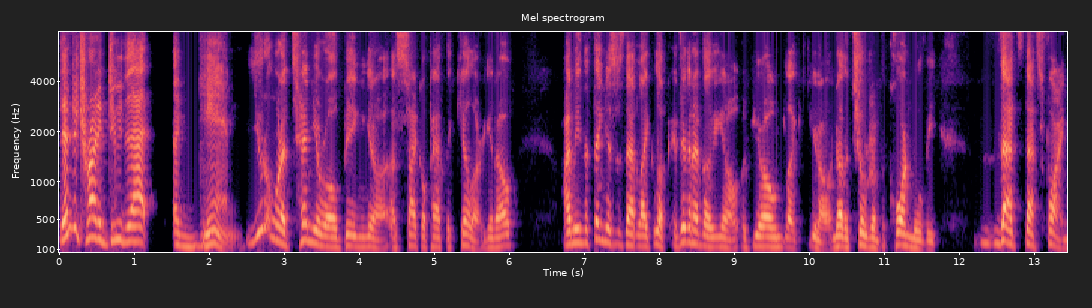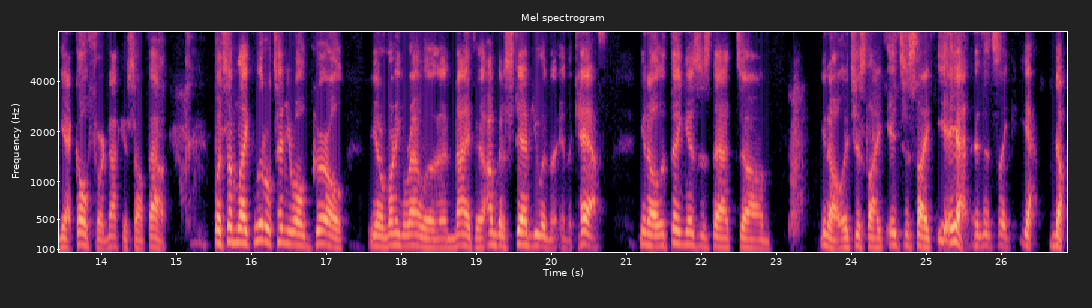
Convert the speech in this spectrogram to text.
then to try to do that again, You don't want a ten year old being, you know, a psychopathic killer. You know, I mean, the thing is, is that like, look, if you're gonna have a, you know, if your own, like, you know, another Children of the Corn movie, that's that's fine. Yeah, go for it. Knock yourself out. But some like little ten year old girl, you know, running around with a knife, I'm gonna stab you in the in the calf. You know, the thing is, is that. um you know, it's just like it's just like yeah, yeah. It's like yeah, no,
